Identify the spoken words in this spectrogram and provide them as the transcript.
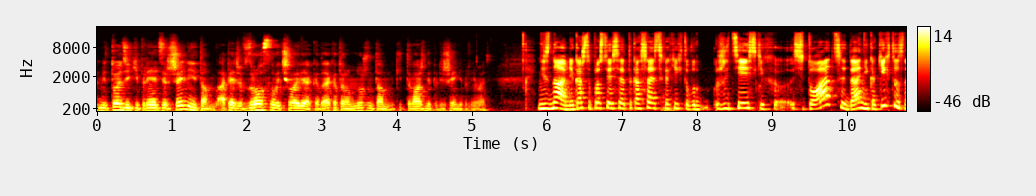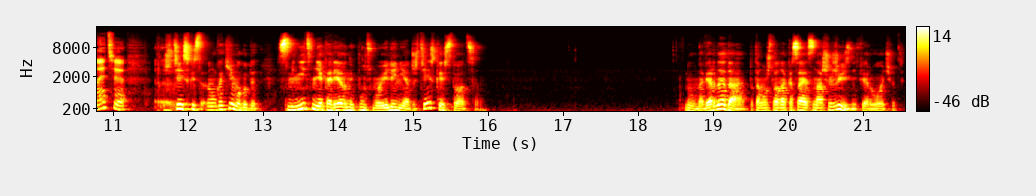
методики принятия решений, там, опять же, взрослого человека, да, которому нужно там какие-то важные решения принимать. Не знаю, мне кажется, просто если это касается каких-то вот житейских э, ситуаций, да, не каких-то, знаете, э, ситуация, ну, какие могут быть? Сменить мне карьерный путь мой или нет? Житейская ситуация? Ну, наверное, да, потому что она касается нашей жизни в первую очередь.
